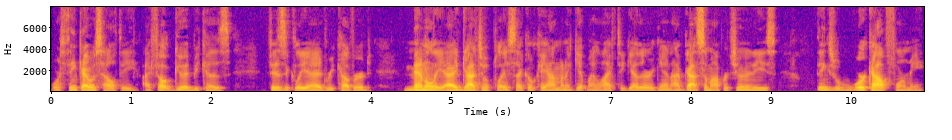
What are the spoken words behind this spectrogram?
or think I was healthy, I felt good because physically I had recovered. Mentally, I had got to a place like, okay, I'm going to get my life together again. I've got some opportunities. Things would work out for me.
